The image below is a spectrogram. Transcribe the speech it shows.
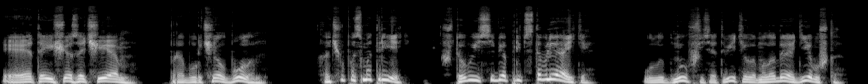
«Это еще зачем?» — пробурчал Болон. «Хочу посмотреть, что вы из себя представляете?» Улыбнувшись, ответила молодая девушка,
